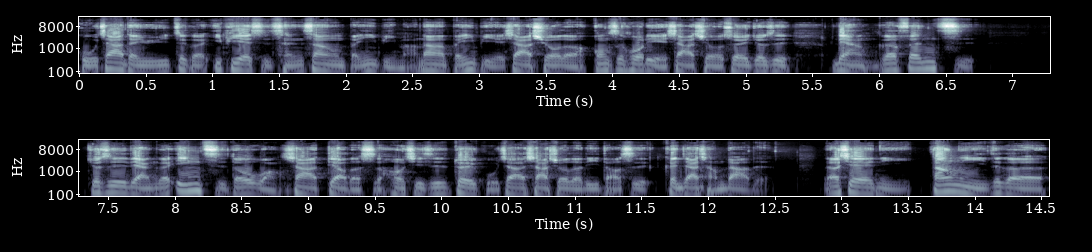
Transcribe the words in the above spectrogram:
股价等于这个 EPS 乘上本益比嘛，那本益比也下修了，公司获利也下修，所以就是两个分子，就是两个因子都往下掉的时候，其实对股价下修的力道是更加强大的。而且你当你这个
